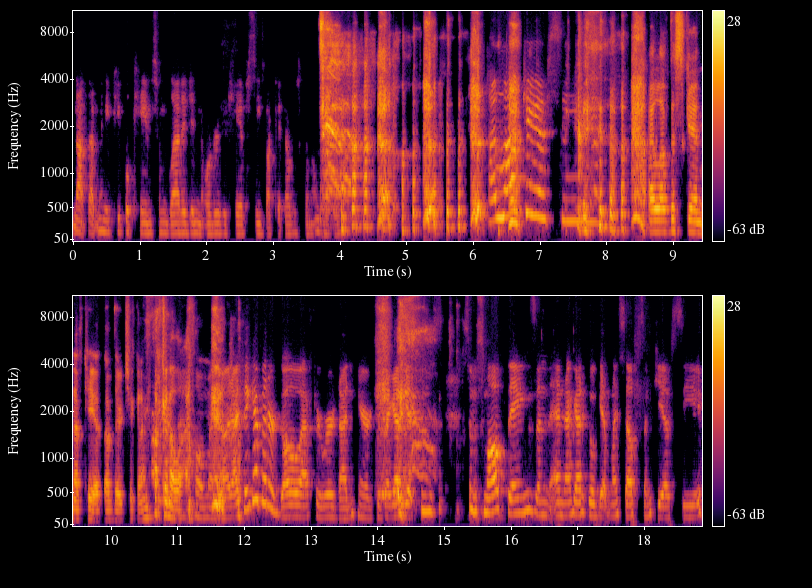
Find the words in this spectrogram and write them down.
not that many people came so i'm glad i didn't order the kfc bucket i was gonna i love kfc I love the skin of K- of their chicken. I'm not gonna lie. oh my god i think i better go after we're done here because i gotta get some some small things and and i gotta go get myself some kfc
